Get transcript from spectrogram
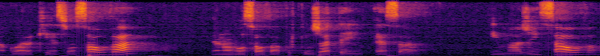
Agora aqui é só salvar. Eu não vou salvar porque eu já tenho essa imagem salva.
